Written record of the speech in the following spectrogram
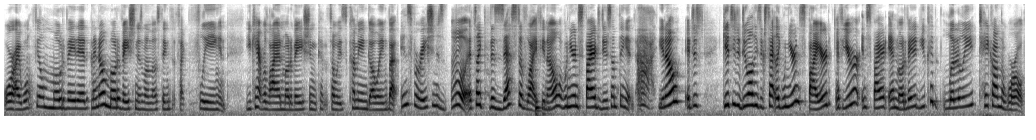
or I won't feel motivated. And I know motivation is one of those things that's like fleeing and you can't rely on motivation because it's always coming and going. But inspiration is, oh, it's like the zest of life, you know? When you're inspired to do something, it, ah, you know? It just gets you to do all these exciting, like when you're inspired, if you're inspired and motivated, you could literally take on the world.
